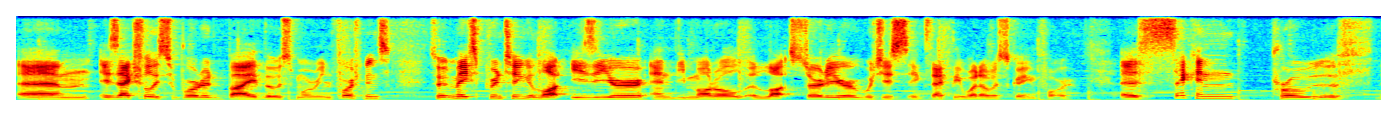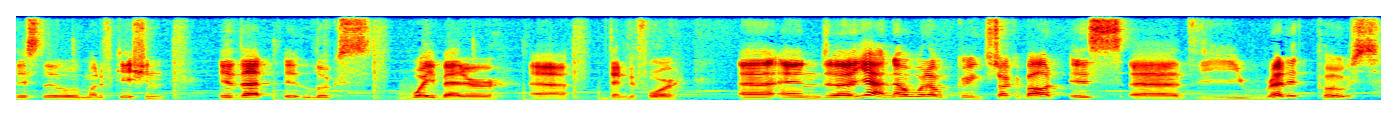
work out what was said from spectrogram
um, is actually supported by those more reinforcements. So it makes printing a lot easier and the model a lot sturdier, which is exactly what I was going for. A second pro of this little modification is that it looks way better uh, than before. Uh, and uh, yeah, now what I'm going to talk about is uh, the Reddit post.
